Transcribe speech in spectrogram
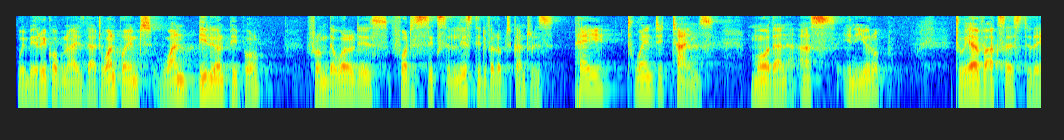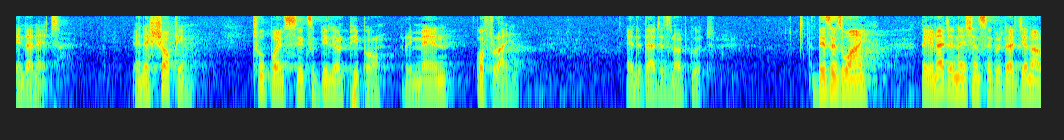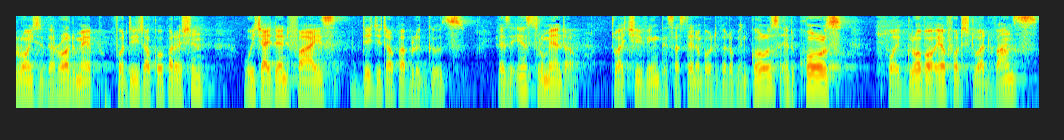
we may recognize that 1.1 billion people from the world's 46 least developed countries pay 20 times more than us in Europe to have access to the internet. And a shocking 2.6 billion people remain offline. And that is not good. This is why the United Nations Secretary General launched the Roadmap for Digital Cooperation, which identifies digital public goods as instrumental to achieving the Sustainable Development Goals and calls for a global effort to advance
